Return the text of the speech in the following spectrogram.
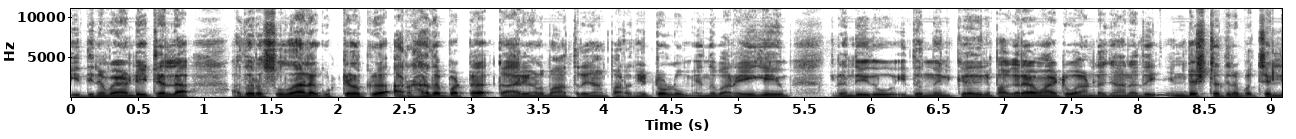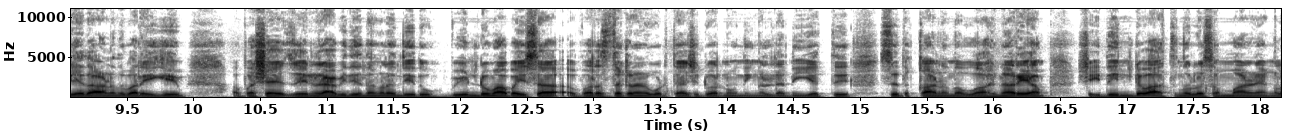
ഇതിന് വേണ്ടിയിട്ടല്ല. അത് റസുദാന കുട്ടികൾക്ക് അർഹതപ്പെട്ട കാര്യങ്ങൾ മാത്രമേ ഞാൻ പറഞ്ഞിട്ടുള്ളൂ എന്ന് പറയുകയും എന്നിട്ട് എന്ത് ചെയ്തു? ഇതൊന്നും എനിക്ക് അതിന് പകരമായിട്ട് വേണ്ട. ഞാനത് എന്റെ ഇഷ്ടത്തിന് ചൊല്ലിയതാണെന്ന് പറയുകയും. പക്ഷേ സൈനുൽ ആബിദീൻ തങ്ങൾ എന്ത് ചെയ്തു? വീണ്ടും ആ പൈസ ഫറസ്ദക്കനെ കൊടുത്തയച്ചിട്ട് പറഞ്ഞു നിങ്ങളുടെ നീയത്ത് സിദ്ക്കാണ് അള്ളാഹിന് അറിയാം പക്ഷേ ഇത് എന്റെ ഭാഗത്തു നിന്നുള്ള സമ്മാനം ഞങ്ങൾ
